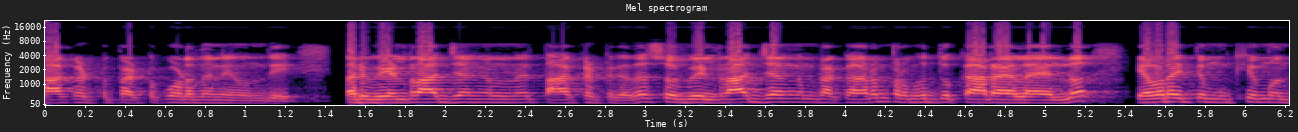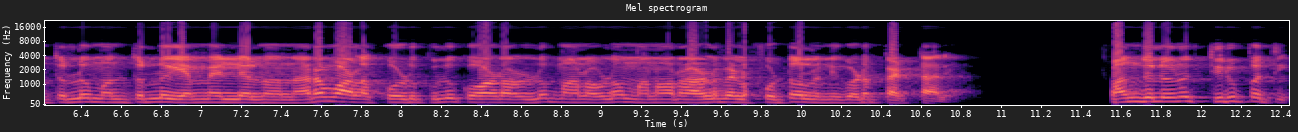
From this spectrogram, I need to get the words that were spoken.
తాకట్టు పెట్టకూడదనే ఉంది. మరి వీళ్ళ రాజ్యాంగంలోనే తాకట్టు కదా. సో వీళ్ళ రాజ్యాంగం ప్రకారం ప్రభుత్వ కార్యాలయాల్లో ఎవరైతే ముఖ్యమంత్రులు మంత్రులు ఎమ్మెల్యేలు ఉన్నారో వాళ్ళ కొడుకులు కోడళ్ళు మనవళ్ళు మనవరాళ్ళు వీళ్ళ ఫోటోలన్నీ కూడా పెట్టాలి. అందులోనూ తిరుపతి.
